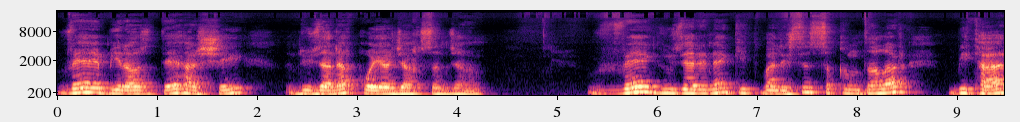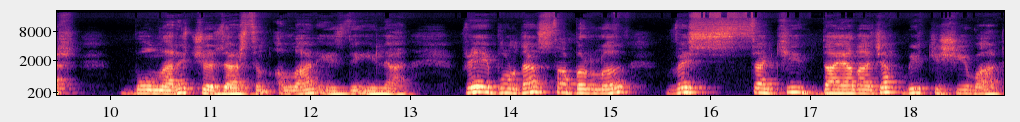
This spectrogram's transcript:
ve biraz da her şey düzene koyacaksın canım. Ve güzeline gitmelisin. Sıkıntılar biter. Bunları çözersin Allah'ın izniyle. Ve buradan sabırlı ve sanki dayanacak bir kişi var.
